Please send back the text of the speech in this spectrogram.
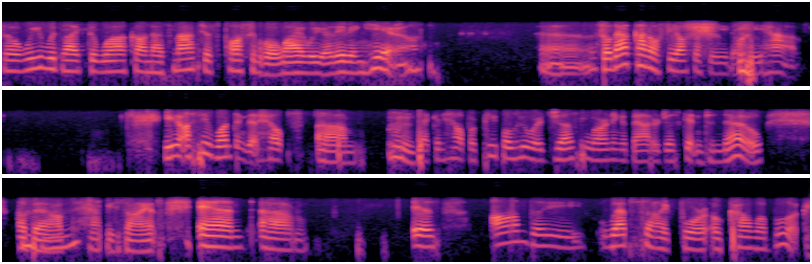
So we would like to work on as much as possible while we are living here. Uh, so that kind of philosophy that we have. You know, I see one thing that helps um that can help for people who are just learning about or just getting to know about Mhm. happy science and um is on the website for Okawa Books.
